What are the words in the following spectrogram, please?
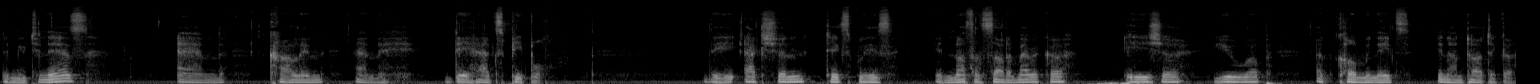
the mutineers and Colin and Dahak's people. The action takes place in North and South America, Asia, Europe, and culminates in Antarctica.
